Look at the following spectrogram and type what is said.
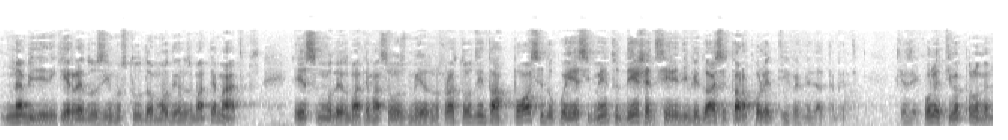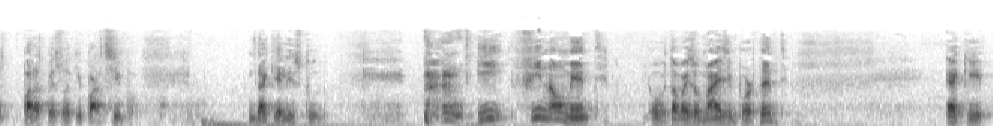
na medida em que reduzimos tudo a modelos matemáticos, esses modelos matemáticos são os mesmos para todos, então a posse do conhecimento deixa de ser individual e se torna coletiva imediatamente. Quer dizer, coletiva pelo menos para as pessoas que participam daquele estudo. E, finalmente, ou talvez o mais importante, é que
